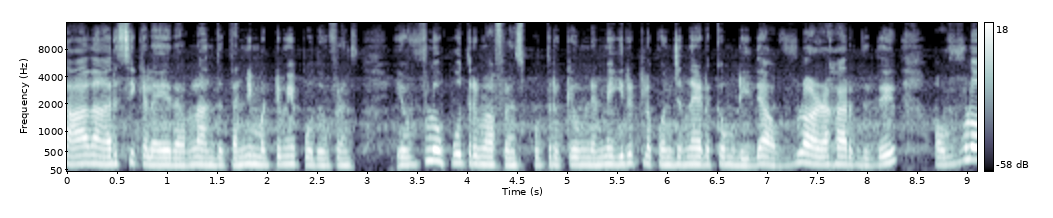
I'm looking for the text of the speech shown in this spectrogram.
சாதம் அரிசி கிளையிறவங்களாம் அந்த தண்ணி மட்டுமே போதும் ஃப்ரெண்ட்ஸ் எவ்வளோ பூத்துருமா ஃப்ரெண்ட்ஸ் பூத்துருக்கு. உண்மையுமே இருட்டில் கொஞ்சம் தான் எடுக்க முடியுது. அவ்வளோ அழகாக இருந்தது. அவ்வளோ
